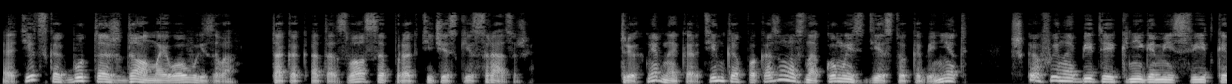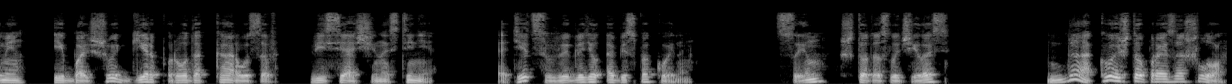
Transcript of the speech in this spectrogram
Отец как будто ждал моего вызова, так как отозвался практически сразу же. Трехмерная картинка показала знакомый с детства кабинет, шкафы, набитые книгами и свитками, и большой герб рода Карвусов, висящий на стене. Отец выглядел обеспокоенным. «Сын, что-то случилось?» «Да, кое-что произошло.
